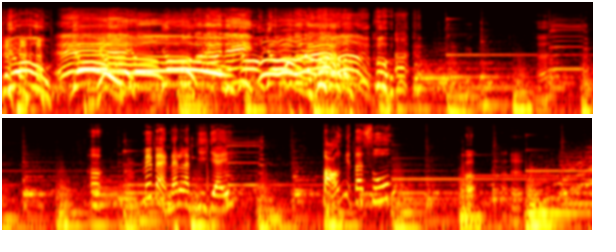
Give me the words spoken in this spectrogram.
Vô Ê, Vô ê, Vô tôi ra đi. Vô tôi ra. Ờ, Mấy bạn đang làm gì vậy? Bỏ người ta xuống. Ôi da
